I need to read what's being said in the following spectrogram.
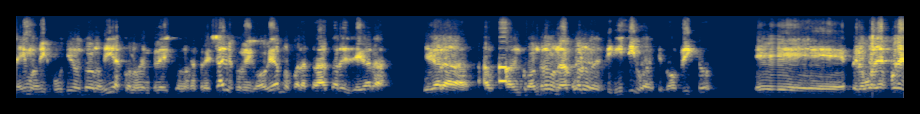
seguimos discutiendo todos los días con los, con los empresarios, con el gobierno, para tratar de llegar a llegar a, encontrar un acuerdo definitivo a este conflicto. Eh, pero bueno, después,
